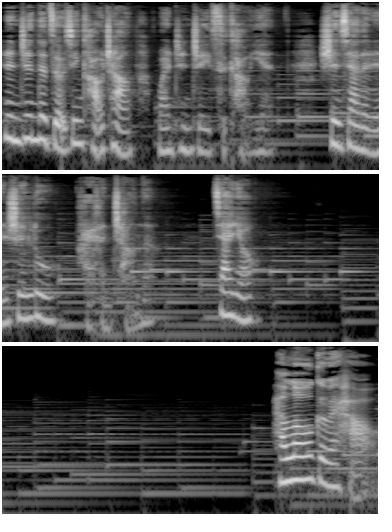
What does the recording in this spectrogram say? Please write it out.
认真的走进考场，完成这一次考验。剩下的人生路还很长呢，加油！Hello，各位好，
